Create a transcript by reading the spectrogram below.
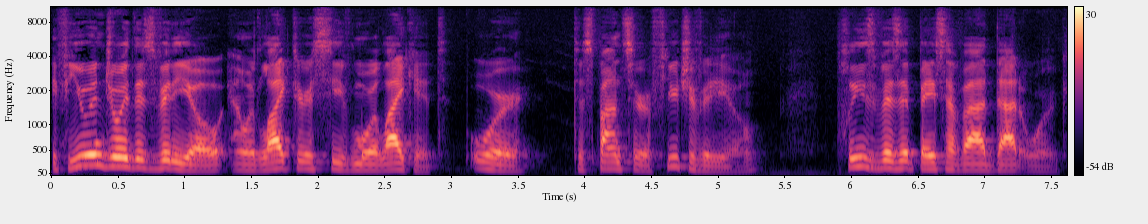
If you enjoyed this video and would like to receive more like it, or to sponsor a future video, please visit baishavaad.org.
